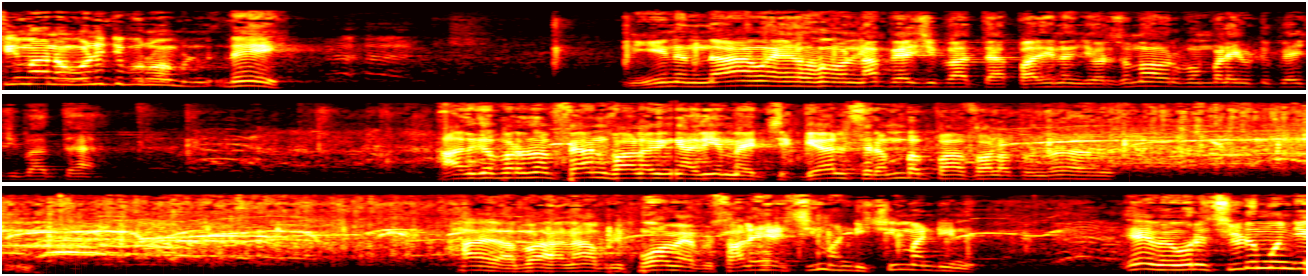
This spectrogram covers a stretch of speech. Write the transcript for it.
சீமான ஒழிச்சு போடுவோம் அப்படின்னு. டேய் நீனும் தான் ஒன்னா பேசி பார்த்த. பதினஞ்சு வருஷமா ஒரு பொம்பளை விட்டு பேசி பார்த்த. அதுக்கப்புறம் தான் ஃபேன் ஃபாலோவிங் அதிகமாயிடுச்சு கேர்ள்ஸ் ரொம்ப ஃபாலோ பண்றது அப்பா நான் அப்படி போவேன். அப்படி சலைய சீமாண்டி சீமாண்டின்னு. ஏ ஒரு சிடுமுஞ்சி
